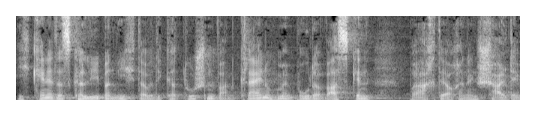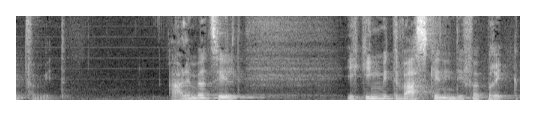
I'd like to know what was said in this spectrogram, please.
Ich kenne das Kaliber nicht, aber die Kartuschen waren klein und mein Bruder Wasken brachte auch einen Schalldämpfer mit. Alem erzählt, ich ging mit Wasken in die Fabrik.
